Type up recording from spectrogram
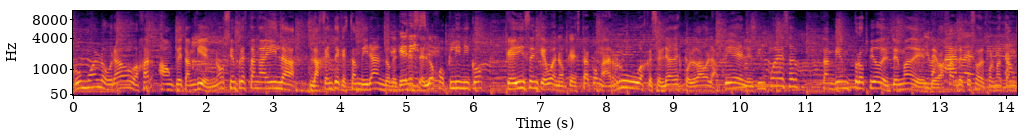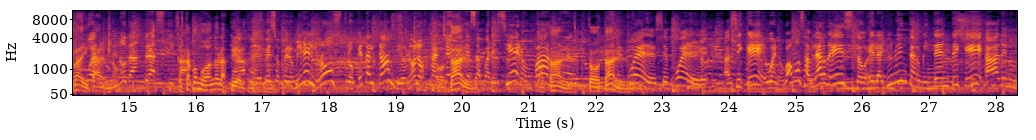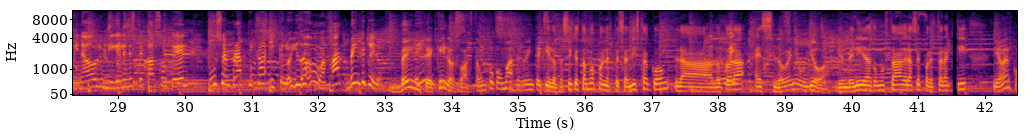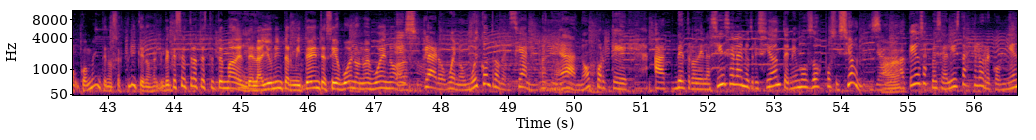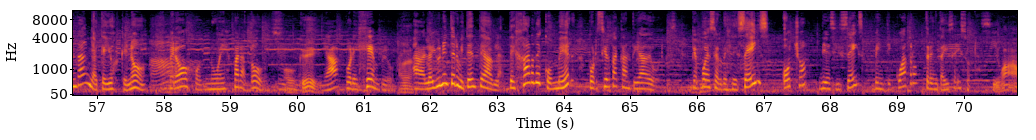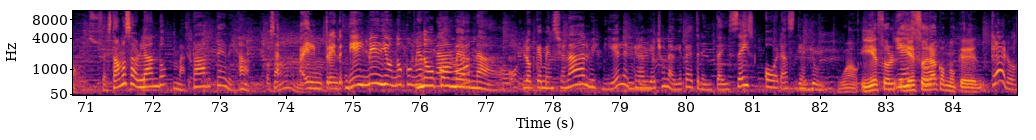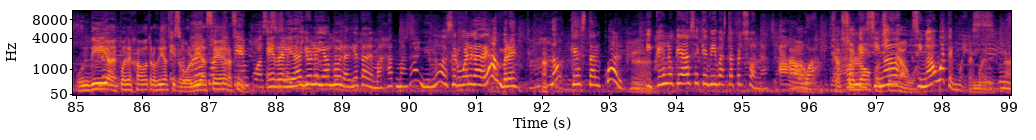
cómo ha logrado bajar, aunque también, ¿no? Siempre están ahí la, la gente que está mirando, que tiene el ojo clínico, que dicen que, bueno, que está con arrugas, que se le ha descolgado la piel, en fin, puede ser también propio del tema de, bajar, de peso de forma tan radical, ¿no? No tan drástica. Se está acomodando la piel. baja de peso, pero mira el rostro, qué tal cambio, ¿no? Los cachetes desaparecieron, Total, total. Se puede, se puede. Así que, bueno, vamos a hablar de esto, el ayuno intermitente que ha denominado Luis Miguel en este caso, que él puso en práctica y que lo ha ayudado a bajar 20 kilos. 20 kilos o hasta un poco más de 20 kilos. Así que estamos con la especialista, con la doctora Eslovenia Ulloa. Bienvenida, ¿cómo está? Gracias por estar aquí. Y a ver, coméntenos, explíquenos, ¿de qué se trata este tema del, ayuno intermitente? ¿Si es bueno o no es bueno? Ah. claro, bueno, muy controversial en realidad, ¿no? Porque ah, dentro de la ciencia de la nutrición tenemos dos posiciones. Aquellos especialistas que lo recomiendan y aquellos que no. Ah. Pero ojo, no es para todos. Ok. ¿Ya? Por ejemplo, el ayuno intermitente habla dejar de comer por cierta cantidad de horas que puede ser desde 6, 8, 16, 24, 36 horas. Wow. O sea, estamos hablando matarte de hambre. O sea, ah. el día y medio no comer nada. No comer nada. Lo que mencionaba Luis Miguel es que había hecho una dieta de 36 horas de ayuno. Wow. Y eso, y, eso, era como que claro, un día, después dejaba otros días y lo volvía a hacer así. En realidad yo le llamo la dieta de Mahatma Gandhi, ¿no? Hacer huelga de hambre, ¿no? Que es tal cual. Ah. ¿Y qué es lo que hace que viva esta persona? Agua. O sea, solo sin, agua. sin agua te mueres.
